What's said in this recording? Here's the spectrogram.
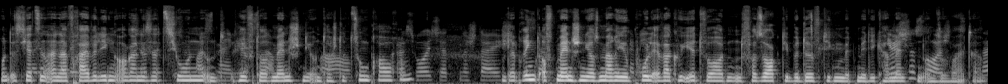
und ist jetzt in einer freiwilligen Organisation und hilft dort Menschen, die Unterstützung brauchen. Und er bringt oft Menschen, die aus Mariupol evakuiert wurden und versorgt die Bedürftigen mit Medikamenten und so weiter.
